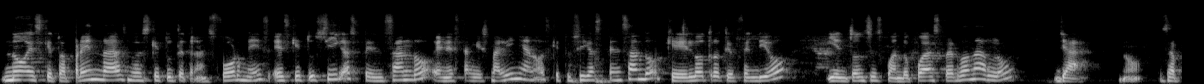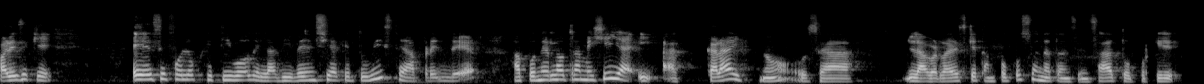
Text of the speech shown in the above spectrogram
no es que tú aprendas, no es que tú te transformes, es que tú sigas pensando en esta misma línea, ¿no? Es que tú sigas pensando que el otro te ofendió y entonces cuando puedas perdonarlo, ya, ¿no? O sea, parece que ese fue el objetivo de la vivencia que tuviste, aprender a poner la otra mejilla y a ah, caray, ¿no? O sea, la verdad es que tampoco suena tan sensato porque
